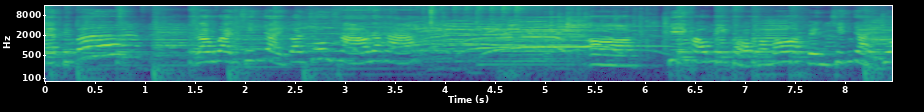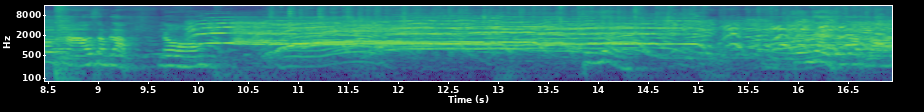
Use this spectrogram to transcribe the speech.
Happy birthday รางวัลชิ้นใหญ่ตอนช่วงเช้านะคะเอ่อพี่เขามีของมามอบเป็นชิ้นใหญ่ช่วงเช้าสำหรับน้อง ชิ้นใหญ่ ชิ้นใหญ่สำหรับน้อง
